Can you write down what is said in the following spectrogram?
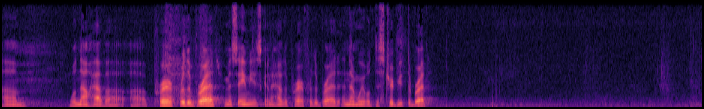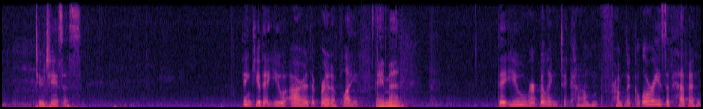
Um, we'll now have a, a prayer for the bread. Miss Amy is going to have the prayer for the bread, and then we will distribute the bread. Dear Jesus, thank you that you are the bread of life. Amen. That you were willing to come from the glories of heaven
